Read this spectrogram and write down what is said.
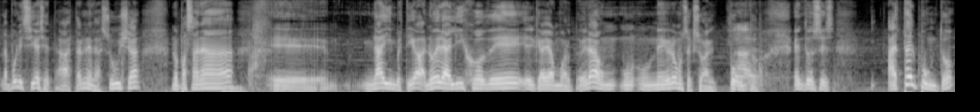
la policía ya está, están en la suya, no pasa nada. eh, nadie investigaba, no era el hijo de el que había muerto, era un, un- un negro homosexual, punto. Claro. Entonces, A tal punto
